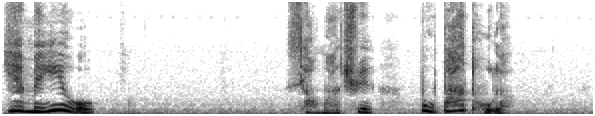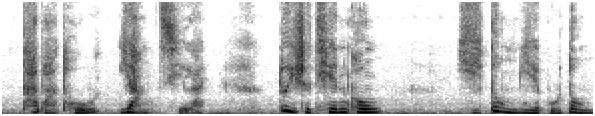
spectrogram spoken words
也没有。小麻雀。不扒土了，他把头仰起来，对着天空，一动也不动。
